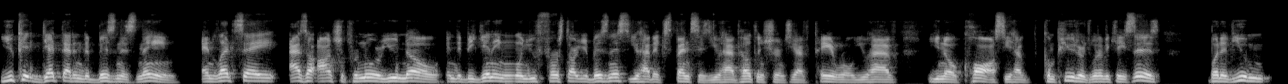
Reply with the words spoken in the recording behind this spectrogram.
you can get that in the business name and let's say, as an entrepreneur, you know, in the beginning, when you first start your business, you have expenses, you have health insurance, you have payroll, you have, you know, costs, you have computers, whatever the case is. But if you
